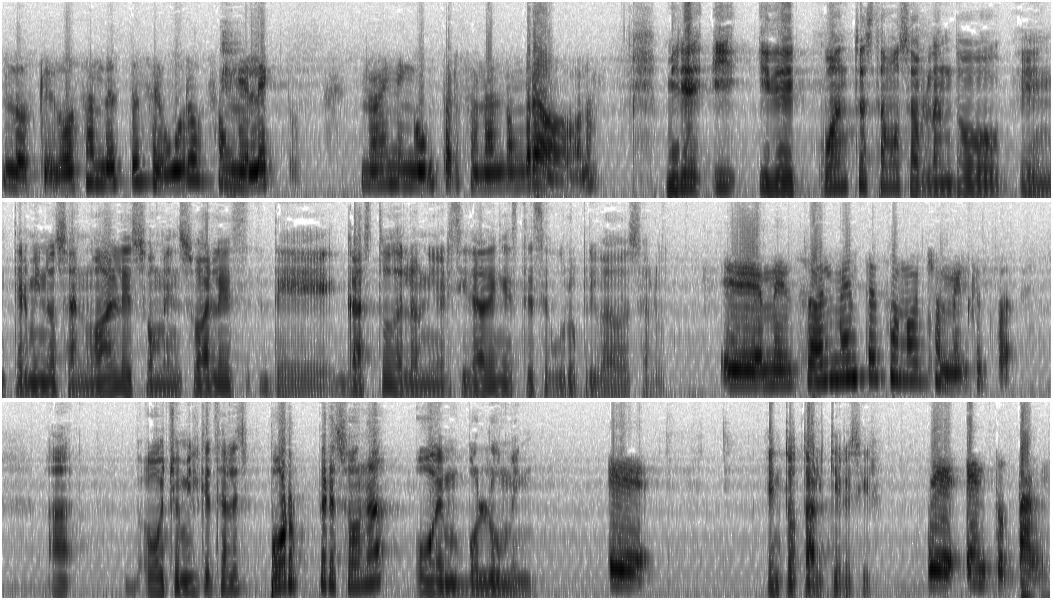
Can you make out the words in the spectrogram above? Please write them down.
los que gozan de este seguro son electos no hay ningún personal nombrado, ¿no? Mire, ¿y, ¿y de cuánto estamos hablando en términos anuales o mensuales de gasto de la universidad en este seguro privado de salud? Eh, mensualmente son 8 mil quetzales. Ah, ¿8 mil quetzales por persona o en volumen? Eh, en total, quiero decir. Eh, en total.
